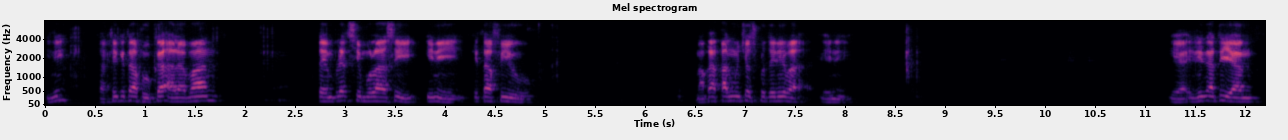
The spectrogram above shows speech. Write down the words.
Ini tadi kita buka halaman template simulasi. Ini kita view. Maka akan muncul seperti ini, Pak. Ini. Ya, ini nanti yang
